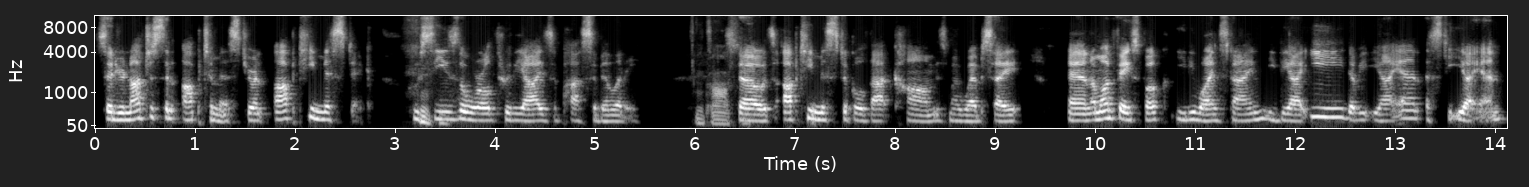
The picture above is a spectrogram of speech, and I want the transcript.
said, You're not just an optimist, you're an optimystic who sees the world through the eyes of possibility. That's awesome. So it's optimystical.com is my website. And I'm on Facebook, Edie Weinstein, E D I E W E I N S T E I N.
